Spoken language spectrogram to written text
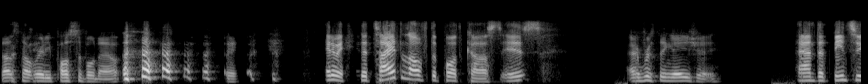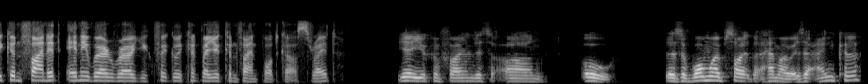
that's not really possible now. okay. Anyway, the title of the podcast is Everything AEGEE. And that means you can find it anywhere where you where you can find podcasts, right? Yeah, you can find it on. Oh, there's a one website that Hemo is it Anchor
